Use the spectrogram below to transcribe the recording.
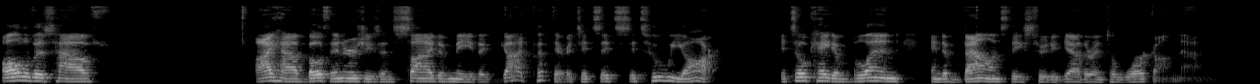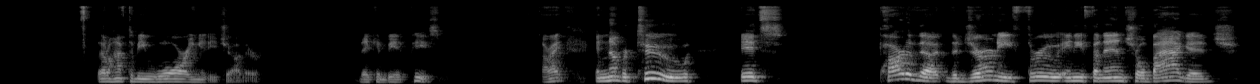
all of us have I have both energies inside of me that God put there. It's it's it's it's who we are. It's okay to blend and to balance these two together and to work on that. They don't have to be warring at each other. They can be at peace. All right. And number two, it's part of the, the journey through any financial baggage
